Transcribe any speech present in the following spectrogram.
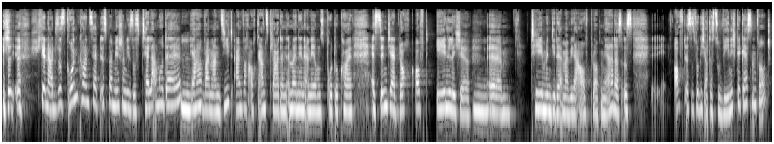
Ich, äh, genau, dieses Grundkonzept ist bei mir schon dieses Tellermodell, mhm. ja, weil man sieht einfach auch ganz klar dann immer in den Ernährungsprotokollen, es sind ja doch oft ähnliche mhm. ähm, Themen, die da immer wieder aufploppen, ja. Das ist, äh, oft ist es wirklich auch, dass zu wenig gegessen wird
